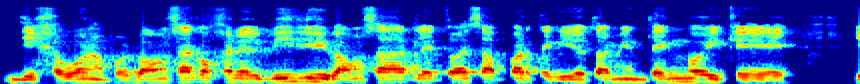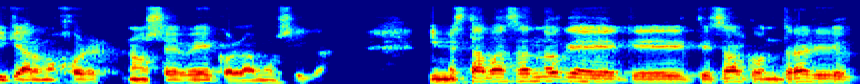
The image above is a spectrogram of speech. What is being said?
dije, bueno, pues vamos a coger el vídeo y vamos a darle toda esa parte que yo también tengo y que, y que a lo mejor no se ve con la música. Y me está pasando que, que, es al contrario,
